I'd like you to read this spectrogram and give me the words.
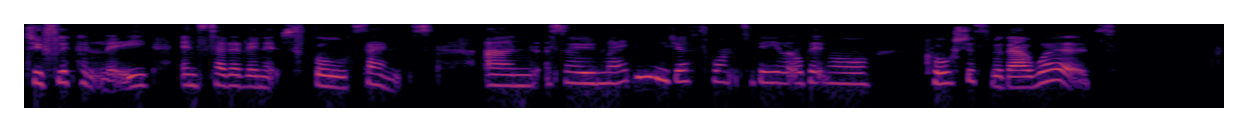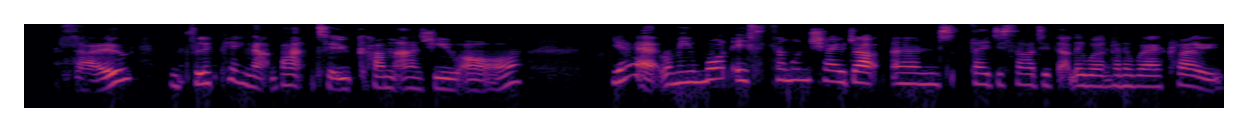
too flippantly, instead of in its full sense. And so maybe we just want to be a little bit more cautious with our words. So, flipping that back to come as you are, yeah, I mean, what if someone showed up and they decided that they weren't going to wear clothes?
